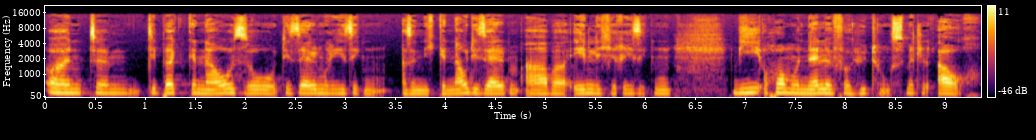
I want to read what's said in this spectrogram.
Und ähm, die birgt genauso dieselben Risiken, also nicht genau dieselben, aber ähnliche Risiken wie hormonelle Verhütungsmittel auch.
